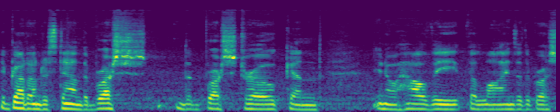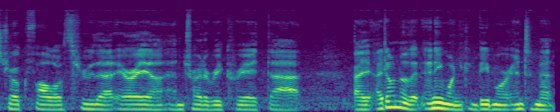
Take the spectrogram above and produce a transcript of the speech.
you've got to understand the brush, the brush stroke and you know how the, the lines of the brush stroke follow through that area and try to recreate that. I, I don't know that anyone can be more intimate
